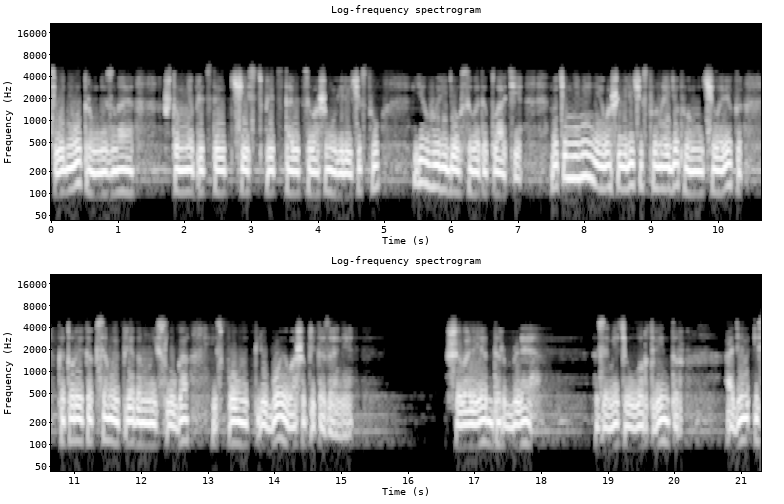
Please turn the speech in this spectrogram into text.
Сегодня утром, не зная, что мне предстоит честь представиться вашему величеству, я вырядился в это платье, но тем не менее ваше величество найдет во мне человека, который, как самый преданный слуга, исполнит любое ваше приказание». «Шевалье Дербле», — заметил лорд Винтер, один из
